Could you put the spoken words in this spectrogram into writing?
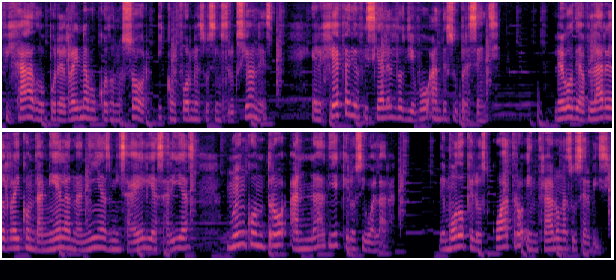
fijado por el rey Nabucodonosor y conforme a sus instrucciones, el jefe de oficiales los llevó ante su presencia. Luego de hablar el rey con Daniel, Ananías, Misael y Azarías, no encontró a nadie que los igualara, de modo que los cuatro entraron a su servicio.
